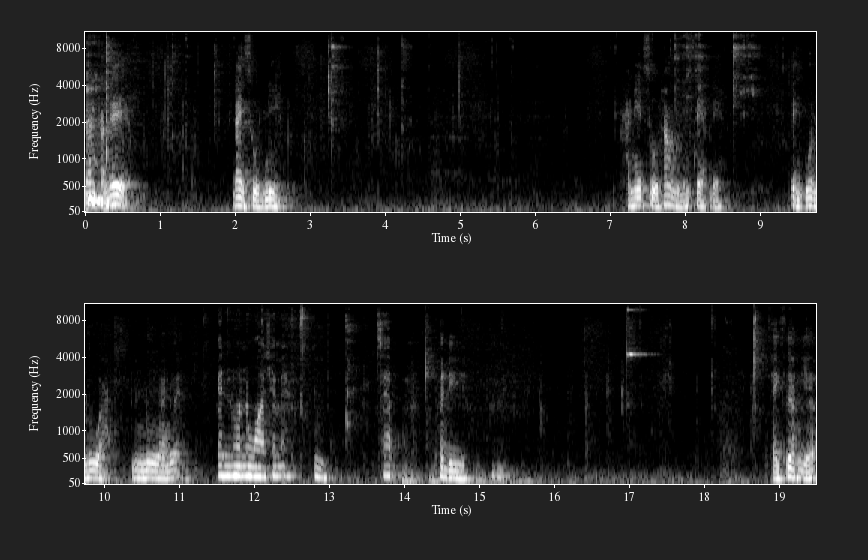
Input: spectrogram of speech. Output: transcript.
นั่งกันเล่ได้สูตรนี่อันนี้สูตรเท่านี้มันแสบเลยเป็นอ้วนรั่วมันนัวด้วย เป็นนัวนัวๆใช่ไหมอืมแซ่บพอดี ใส่เครื่องเยอะ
